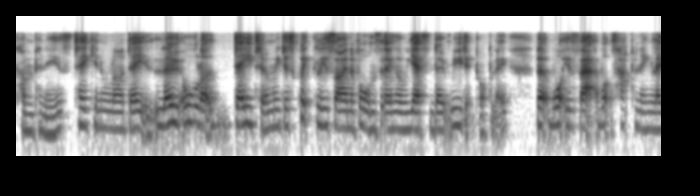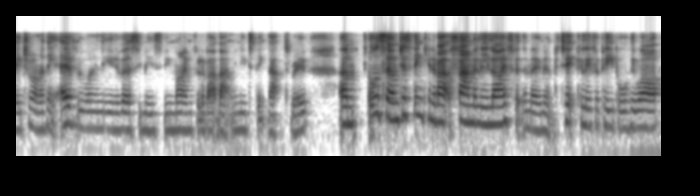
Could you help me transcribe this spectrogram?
companies taking all our data, all our data, and we just quickly sign a form saying, "Oh yes," and don't read it properly but what is that what's happening later on? I think everyone in the university needs to be mindful about that we need to think that through. Um, also i'm just thinking about family life at the moment particularly for people who are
